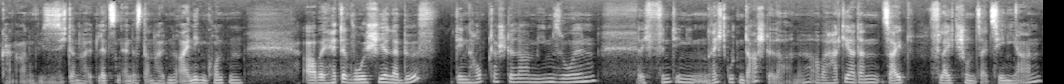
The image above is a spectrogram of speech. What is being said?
keine Ahnung, wie sie sich dann halt letzten Endes dann halt ne, einigen konnten. Aber hätte wohl Shia LaBeouf den Hauptdarsteller mimen sollen. Ich finde ihn einen recht guten Darsteller, ne? aber er hat ja dann seit, vielleicht schon seit zehn Jahren,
